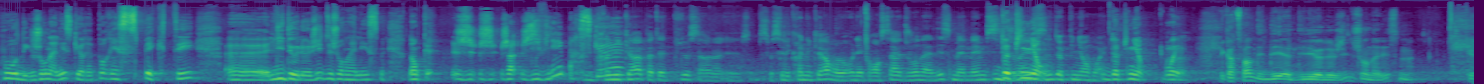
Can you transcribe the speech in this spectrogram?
pour des journalistes qui n'auraient pas respecté euh, l'idéologie du journalisme. Donc, j'y viens parce les que... chroniqueurs, peut-être plus. Hein, c'est les chroniqueurs, on, les constate journalistes, mais même si... D'opinion. D'opinion, oui. D'opinion, oui. Et quand tu parles d'idéologie du journalisme, Que.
